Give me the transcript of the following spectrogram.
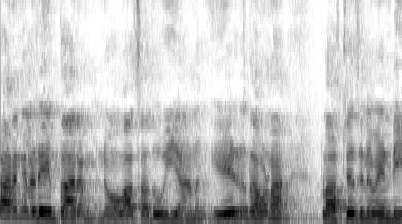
താരങ്ങളുടെയും താരം നോവ സദൂയിയാണ്. ഏഴ് തവണ ബ്ലാസ്റ്റേഴ്സിന് വേണ്ടി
